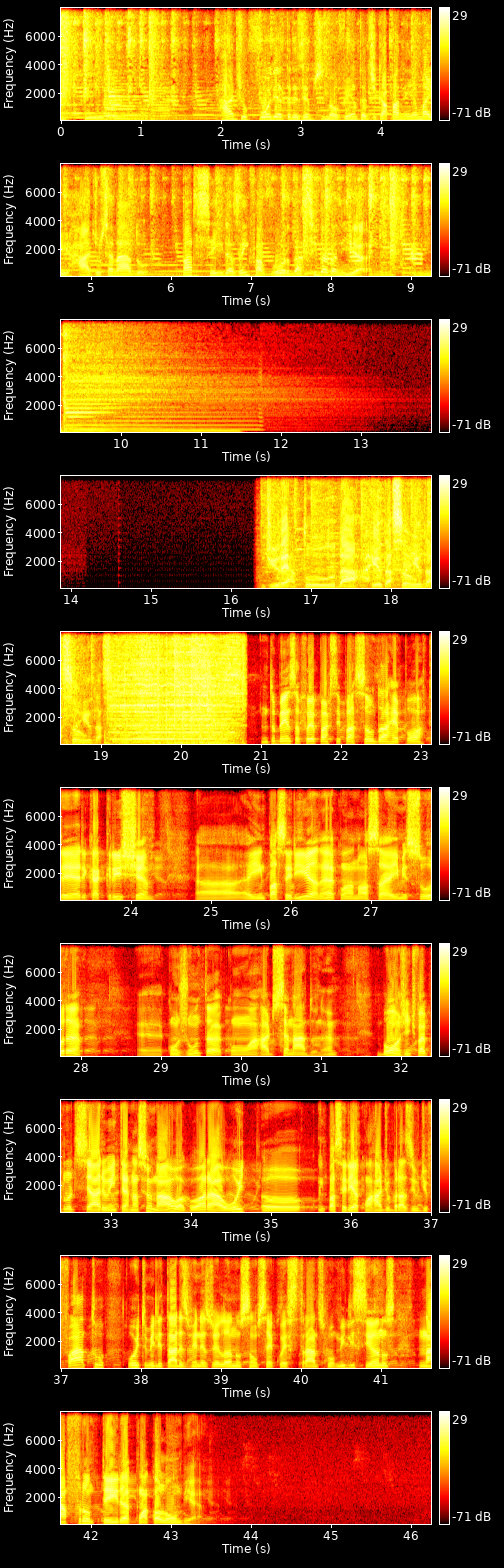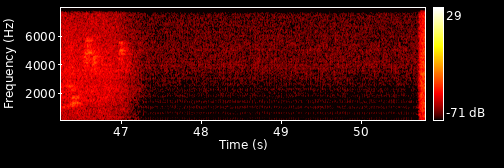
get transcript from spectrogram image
Rádio Folha 390 de Capanema e Rádio Senado. Parceiras em favor da cidadania. Direto da redação. redação. redação. Muito bem, essa foi a participação da repórter Érica Christian, uh, em parceria né, com a nossa emissora é, conjunta com a Rádio Senado. Né? Bom, a gente vai para o noticiário internacional agora, oito, uh, em parceria com a Rádio Brasil de Fato. Oito militares venezuelanos são sequestrados por milicianos na fronteira com a Colômbia.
